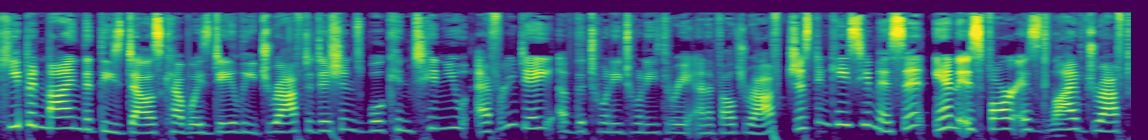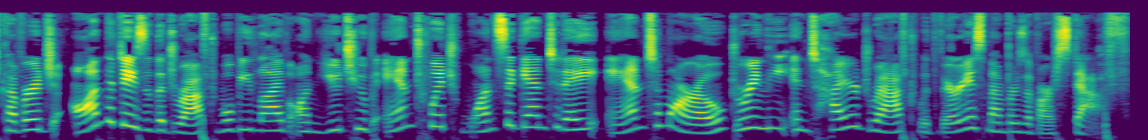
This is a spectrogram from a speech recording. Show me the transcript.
Keep in mind that these Dallas Cowboys daily draft editions will continue every day of the 2023 NFL draft, just in case you miss it. And as far as live draft coverage on the days of the draft, we'll be live on YouTube and Twitch once again today and tomorrow during the entire draft with various members of our staff.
